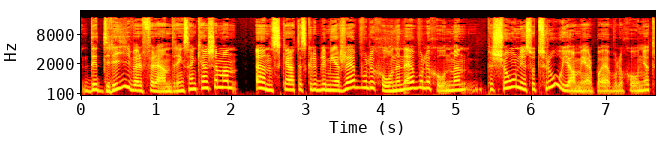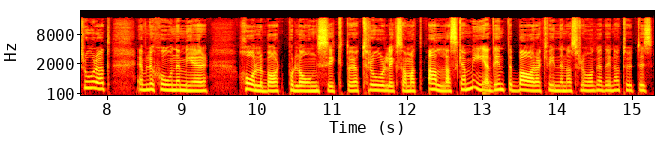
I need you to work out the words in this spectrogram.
det driver förändring. Sen kanske man önskar att det skulle bli mer revolution än evolution. Men personligen så tror jag mer på evolution. Jag tror att evolution är mer hållbart på lång sikt och jag tror liksom att alla ska med. Det är inte bara kvinnornas fråga, det är naturligtvis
